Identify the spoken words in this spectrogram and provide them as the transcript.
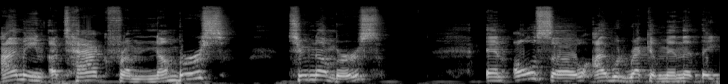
I mean attack from numbers to numbers. And also, I would recommend that they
